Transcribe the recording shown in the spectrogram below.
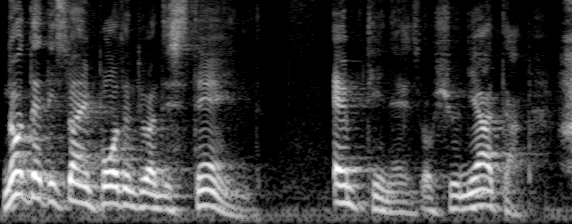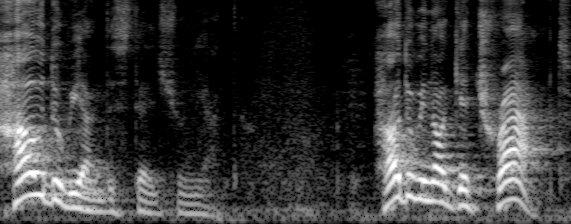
Not that it's not important to understand emptiness or shunyata. How do we understand shunyata? How do we not get trapped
